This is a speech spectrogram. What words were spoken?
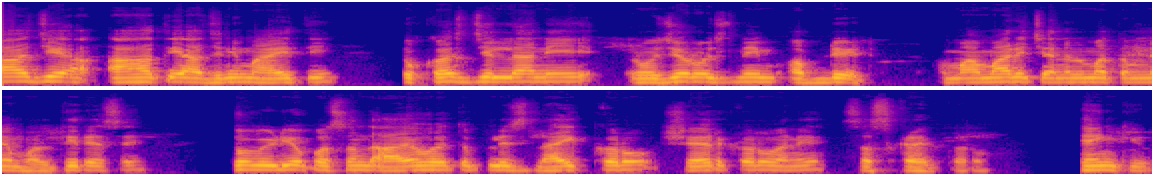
આ જે આ હતી આજની માહિતી. તો કચ્છ જિલ્લાની રોજે રોજની અપડેટ અમારી ચેનલમાં તમને મળતી રહેશે. જો વીડિયો પસંદ આવ્યો હોય તો પ્લીઝ લાઇક કરો, શેર કરો અને સબસ્ક્રાઈબ કરો. Thank you.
